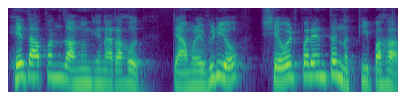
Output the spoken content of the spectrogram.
हेच आपण जाणून घेणार आहोत. त्यामुळे व्हिडिओ शेवटपर्यंत नक्की पहा.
